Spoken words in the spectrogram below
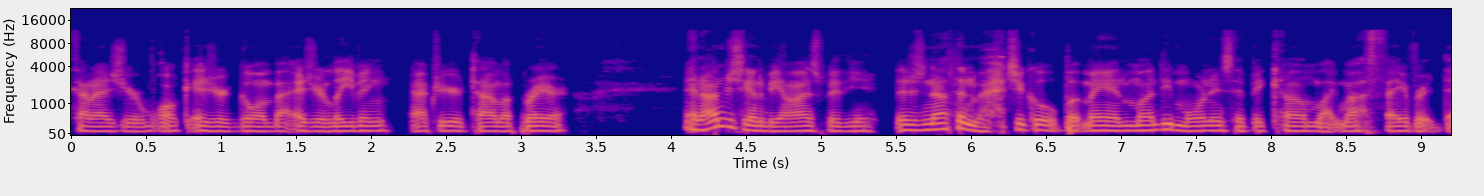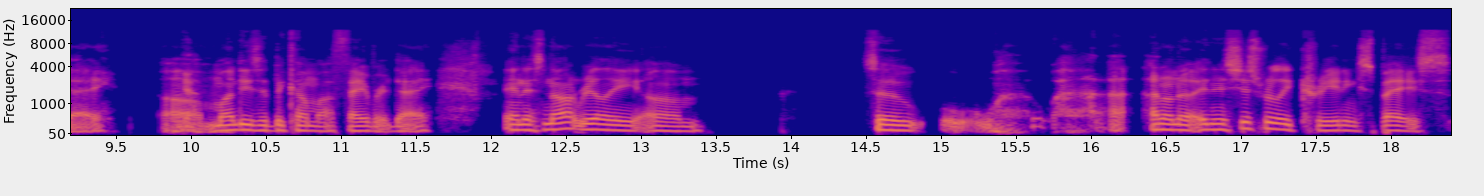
kind of as you're walk as you're going back as you're leaving after your time of prayer. And I'm just going to be honest with you. There's nothing magical, but man, Monday mornings have become like my favorite day. Uh, Yeah. Mondays have become my favorite day, and it's not really. Um, so I don't know, and it's just really creating space.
